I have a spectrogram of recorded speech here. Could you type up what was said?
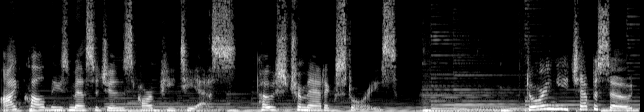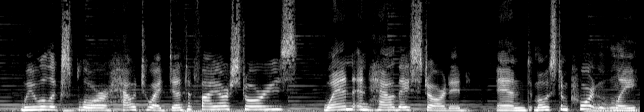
I call these messages our PTS, post traumatic stories. During each episode, we will explore how to identify our stories, when and how they started, and most importantly,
